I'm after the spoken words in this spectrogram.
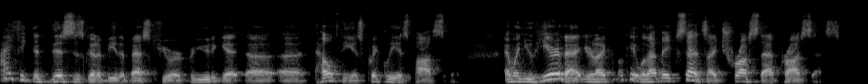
I think that this is going to be the best cure for you to get uh, uh, healthy as quickly as possible. And when you hear that, you're like, okay, well, that makes sense. I trust that process.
